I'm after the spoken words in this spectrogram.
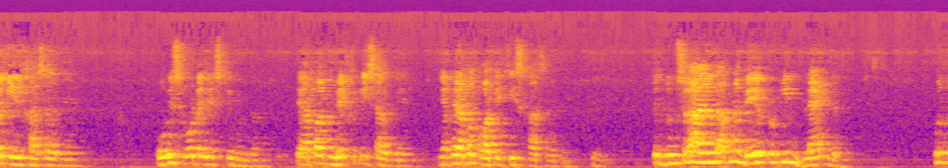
ਪਨੀਰ ਖਾ ਸਕਦੇ ਹਾਂ ਉਹ ਵੀ ਸਲੋ ਡਾਈਜੈਸਟਿਵ ਹੁੰਦਾ ਤੇ ਆਪਾਂ ਮਿਲਕ ਪੀ ਸਕਦੇ ਹਾਂ ਜਾਂ ਫਿਰ ਆਪਾਂ ਕਾਟੇਜ ਚੀਜ਼ ਖਾ ਸਕਦੇ ਹਾਂ। ਤੇ ਦੂਸਰਾ ਆ ਜਾਂਦਾ ਆਪਣਾ ਵੇ ਪ੍ਰੋਟੀਨ ਬਲੈਂਡ ਕੁਝ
